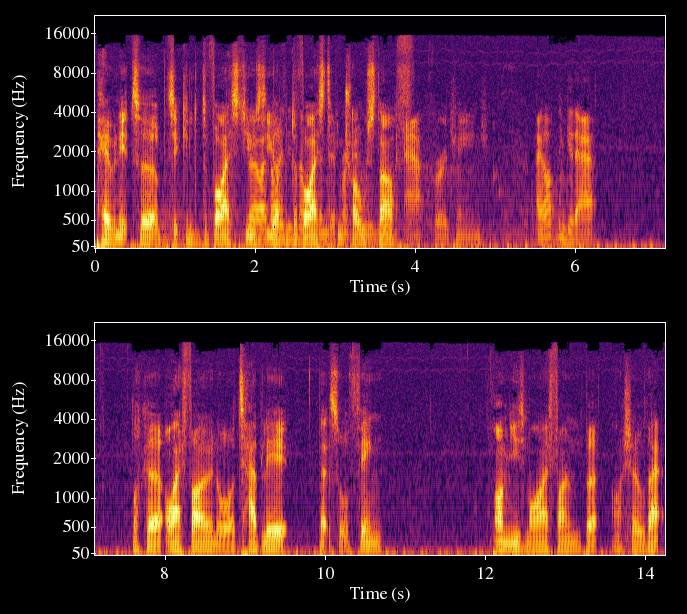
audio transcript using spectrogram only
pairing it to a particular device to use so the other device to control stuff. app for a change. I often get app like an iPhone or a tablet, that sort of thing. I'm using my iPhone, but I'll show that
